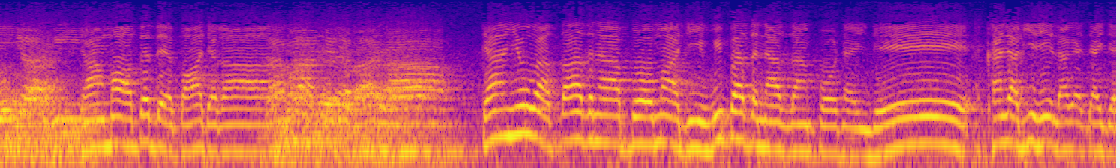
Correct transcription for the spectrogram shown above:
ဟုတ်ကြသည်ဓမ္မတက်တဲ့ဘာတကားဓမ္မတက်တဲ့ဘာတကား ဓာညိုကသာသနာပေါ်မှဒီဝိပဿနာသံပေါ်နိုင်တယ်အခန္ဓာပြည့်စုံလာခဲ့တိုက်ကြ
